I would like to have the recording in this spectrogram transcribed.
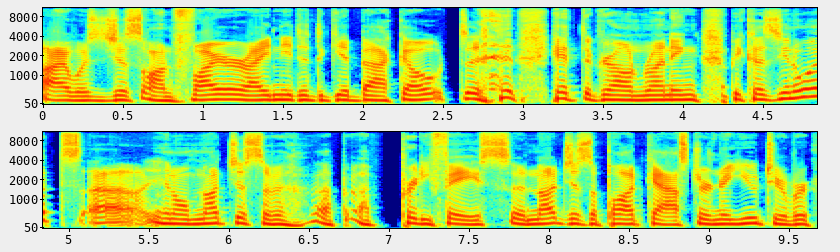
I was just on fire. I needed to get back out, hit the ground running because you know what, uh, you know, I'm not just a, a, a pretty face, and not just a podcaster and a YouTuber.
